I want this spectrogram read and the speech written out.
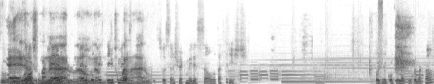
do, do É, eu coração acho com que ele, Claro, Espero- não, espero que não, você esteja muito com mereção. claro. Se você não estiver com mereção, eu vou estar triste. Pode me confirmar essa informação?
